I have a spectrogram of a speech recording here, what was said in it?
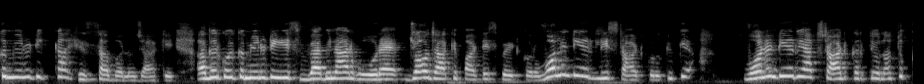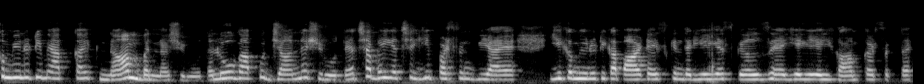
कम्युनिटी का हिस्सा बनो जाके। अगर कोई कम्युनिटी इस वेबिनार हो रहा है, जाओ जाके पार्टिसिपेट करो। वॉलंटियरली स्टार्ट करो, क्योंकि वॉलंटियरली आप स्टार्ट करते हो ना तो कम्युनिटी में आपका एक नाम बनना शुरू होता है। लोग आपको जानना शुरू होते हैं अच्छा भाई अच्छा ये पर्सन भी आया है, ये कम्युनिटी का पार्ट है, इसके अंदर ये ये स्किल्स है, ये ये ये काम कर सकता है।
